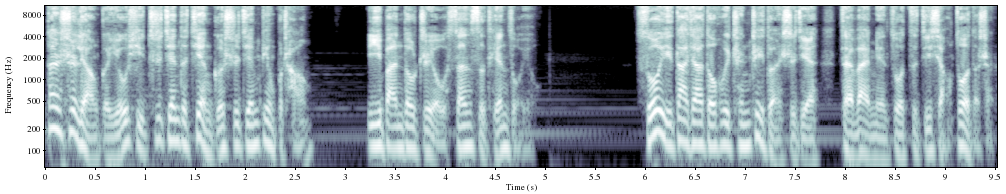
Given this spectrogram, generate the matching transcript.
但是两个游戏之间的间隔时间并不长，一般都只有三四天左右，所以大家都会趁这段时间在外面做自己想做的事儿。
